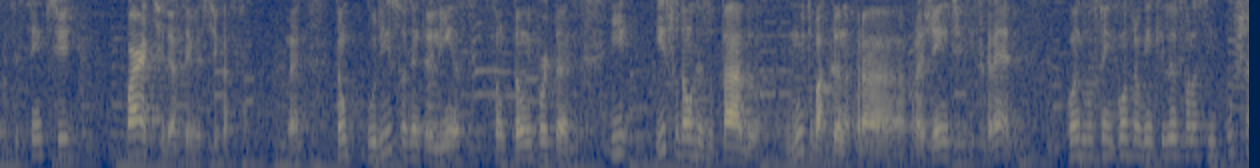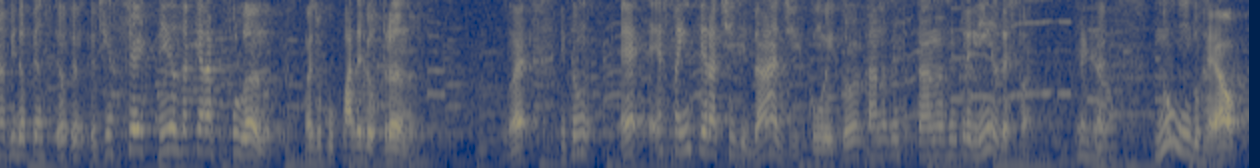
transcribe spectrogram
se sente parte dessa investigação. Né? Então, por isso as entrelinhas são tão importantes. E isso dá um resultado muito bacana para a gente que escreve, quando você encontra alguém que lê e fala assim, puxa vida, eu, pensei, eu, eu, eu, tinha certeza que era fulano, mas o culpado é Beltrano. Não é? Então, é, essa interatividade com o leitor está nas, tá nas entrelinhas da história. Legal. Né? No mundo real,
